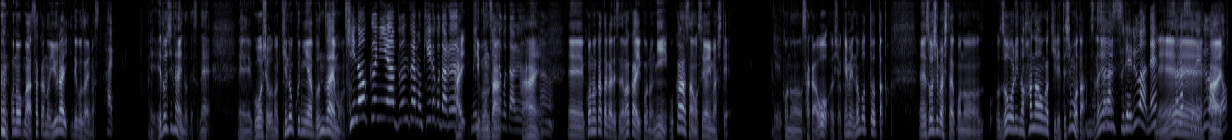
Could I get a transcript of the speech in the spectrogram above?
このまあ坂の由来でございます。はい。えー江戸時代のですね、えー豪商の紀ノ国屋文左衛門さん。紀ノ国屋文左衛門聞いたことある。はい紀文さん。たことある。はい。うん。えーこの方がですね若い頃にお母さんを背負いまして、えーこの坂を一生懸命登っておったと。えーそうしましたらこの草履の鼻緒が切れてしもうたんですもうそらね。すれるわね。ねえ。そらすれるわよ。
